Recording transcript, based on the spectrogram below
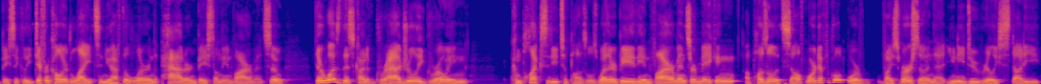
basically different colored lights and you have to learn the pattern based on the environment. So there was this kind of gradually growing complexity to puzzles whether it be the environments are making a puzzle itself more difficult or vice versa in that you need to really study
